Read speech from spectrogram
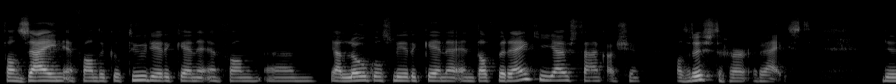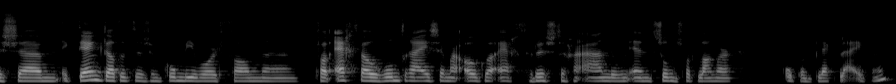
van zijn en van de cultuur leren kennen en van um, ja, locals leren kennen. En dat bereik je juist vaak als je wat rustiger reist. Dus um, ik denk dat het dus een combi wordt van, uh, van echt wel rondreizen, maar ook wel echt rustiger aandoen en soms wat langer op een plek blijven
